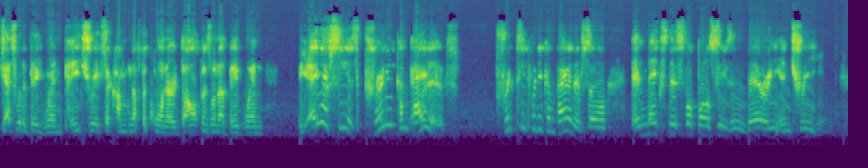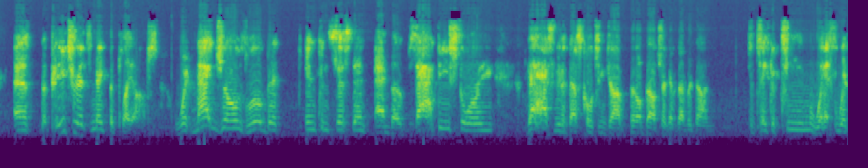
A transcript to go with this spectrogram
Jets with a big win. Patriots are coming up the corner. Dolphins with a big win. The AFC is pretty competitive. Pretty, pretty competitive. So it makes this football season very intriguing. And the Patriots make the playoffs. With Mac Jones a little bit inconsistent and the Zappe story, that has to be the best coaching job Bill Belichick has ever done. To take a team with, with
